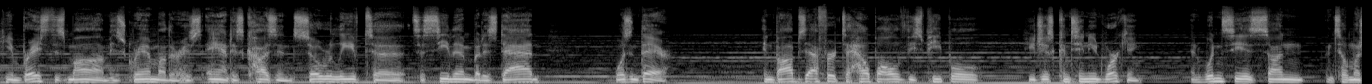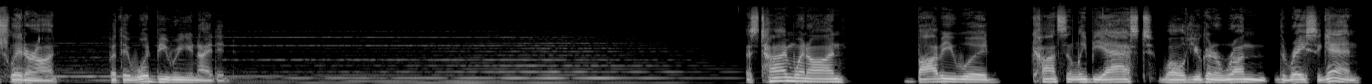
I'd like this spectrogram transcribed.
He embraced his mom, his grandmother, his aunt, his cousin, so relieved to, to see them, but his dad wasn't there. In Bob's effort to help all of these people, he just continued working and wouldn't see his son until much later on, but they would be reunited. As time went on, Bobby would constantly be asked, Well, you're going to run the race again.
